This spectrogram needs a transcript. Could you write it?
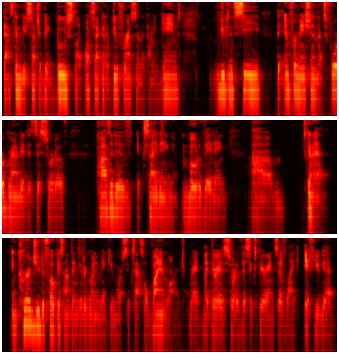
that's going to be such a big boost. Like what's that going to do for us in the coming games? You can see the information that's foregrounded is this sort of positive, exciting, motivating, um, it's going to encourage you to focus on things that are going to make you more successful by and large, right? Like there is sort of this experience of like, if you get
